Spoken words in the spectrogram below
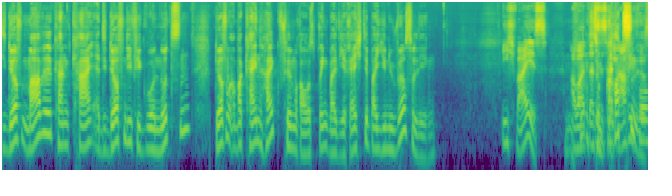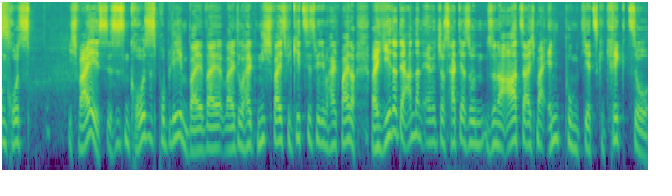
die dürfen, Marvel kann kein, äh, die dürfen die Figur nutzen, dürfen aber keinen Hulk-Film rausbringen, weil die Rechte bei Universal liegen. Ich weiß. Aber das ist halt nach wie vor ein großes. Ich weiß, es ist ein großes Problem, weil, weil, weil du halt nicht weißt, wie geht's jetzt mit dem Hulk weiter. Weil jeder der anderen Avengers hat ja so, so eine Art, sag ich mal, Endpunkt jetzt gekriegt, so.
